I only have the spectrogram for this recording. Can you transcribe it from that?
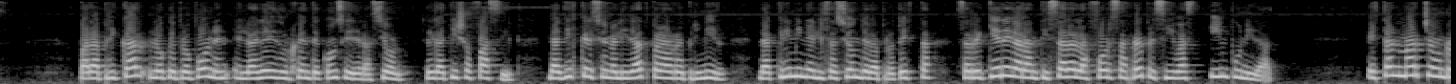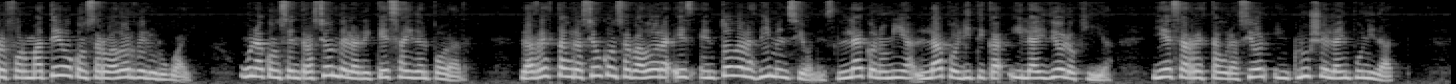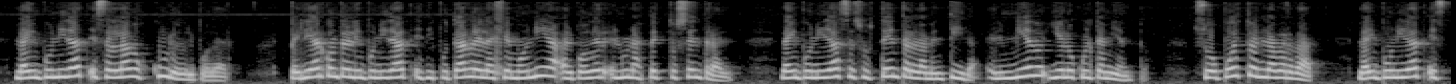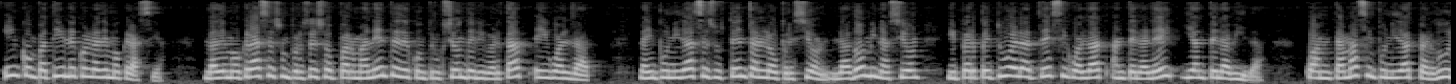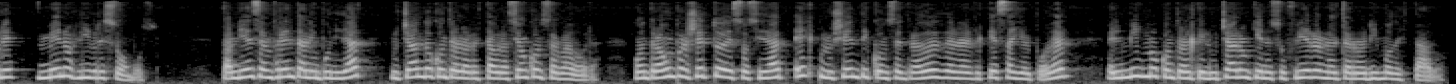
Para aplicar lo que proponen en la ley de urgente consideración, el gatillo fácil, la discrecionalidad para reprimir, la criminalización de la protesta, se requiere garantizar a las fuerzas represivas impunidad. Está en marcha un reformateo conservador del Uruguay, una concentración de la riqueza y del poder. La restauración conservadora es en todas las dimensiones, la economía, la política y la ideología, y esa restauración incluye la impunidad. La impunidad es el lado oscuro del poder. Pelear contra la impunidad es disputarle la hegemonía al poder en un aspecto central. La impunidad se sustenta en la mentira, el miedo y el ocultamiento. Su opuesto es la verdad. La impunidad es incompatible con la democracia. La democracia es un proceso permanente de construcción de libertad e igualdad. La impunidad se sustenta en la opresión, la dominación y perpetúa la desigualdad ante la ley y ante la vida. Cuanta más impunidad perdure, menos libres somos. También se enfrenta a la impunidad luchando contra la restauración conservadora contra un proyecto de sociedad excluyente y concentrador de la riqueza y el poder, el mismo contra el que lucharon quienes sufrieron el terrorismo de Estado.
